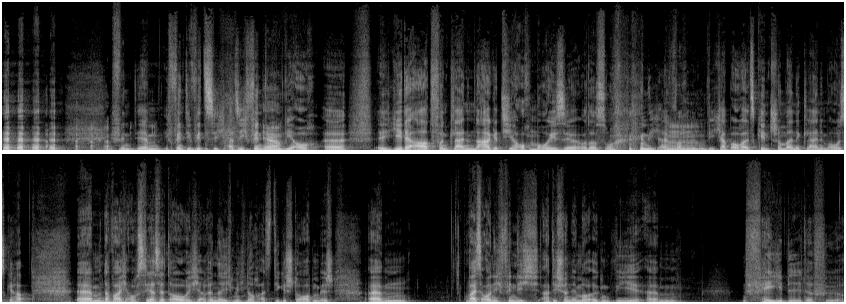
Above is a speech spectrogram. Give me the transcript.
ich finde ähm, find die witzig. Also ich finde ja. irgendwie auch äh, jede Art von kleinem Nagetier, auch Mäuse oder so, finde ich einfach mm. irgendwie. Ich habe auch als Kind schon mal eine kleine Maus gehabt. Ähm, da war ich auch sehr, sehr traurig, erinnere ich mich noch, als die gestorben ist. Ähm, weiß auch nicht, finde ich, hatte ich schon immer irgendwie ähm, ein Fable dafür.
